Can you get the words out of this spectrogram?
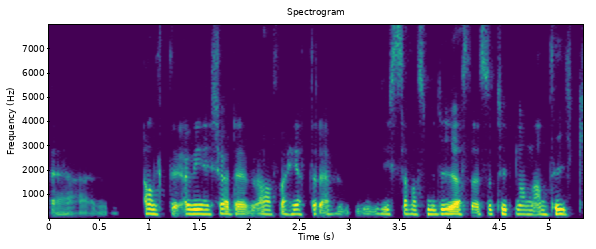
Eh, allt, vi körde, ja, vad heter det, gissa vad som är dyrast, alltså typ någon antik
